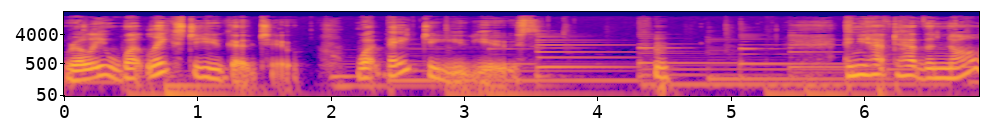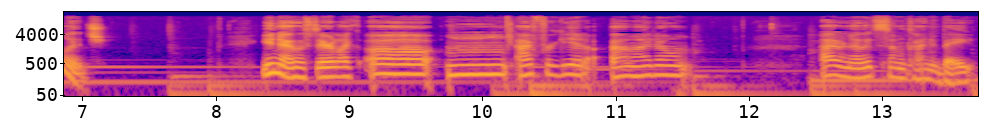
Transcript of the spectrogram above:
Really? What lakes do you go to? What bait do you use? and you have to have the knowledge. You know, if they're like, oh, mm, I forget, um, I don't, I don't know, it's some kind of bait.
